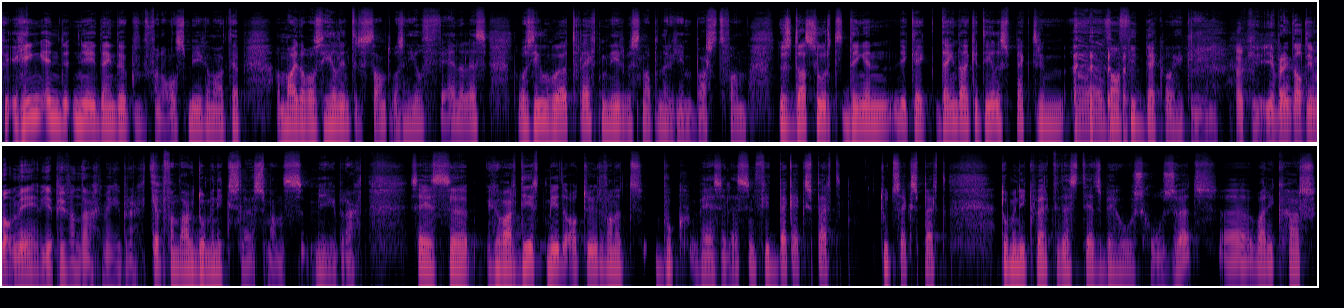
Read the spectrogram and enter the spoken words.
ging in de... Nee, ik denk dat ik van alles meegemaakt heb. Maar dat was heel interessant, het was een heel fijne les. Dat was heel goed uitgelegd. Meneer, we snappen er geen barst van. Dus dat soort dingen... Ik denk dat ik het hele spectrum uh, van feedback wel gekregen heb. Oké, je brengt altijd iemand mee. Wie heb je vandaag meegebracht? Ik heb vandaag Dominique Sluismans meegebracht. Zij is uh, gewaardeerd mede-auteur van het boek Wijze Lessen, feedback-expert, toetsexpert. Dominique werkte destijds bij Hogeschool Zuid, uh, waar ik haar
